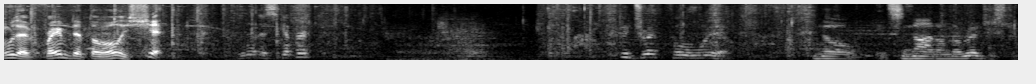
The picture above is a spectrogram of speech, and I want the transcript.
Ooh, that frame dip though, holy shit. You know the skipper? The Dreadful Wale. No, it's not on the registry.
